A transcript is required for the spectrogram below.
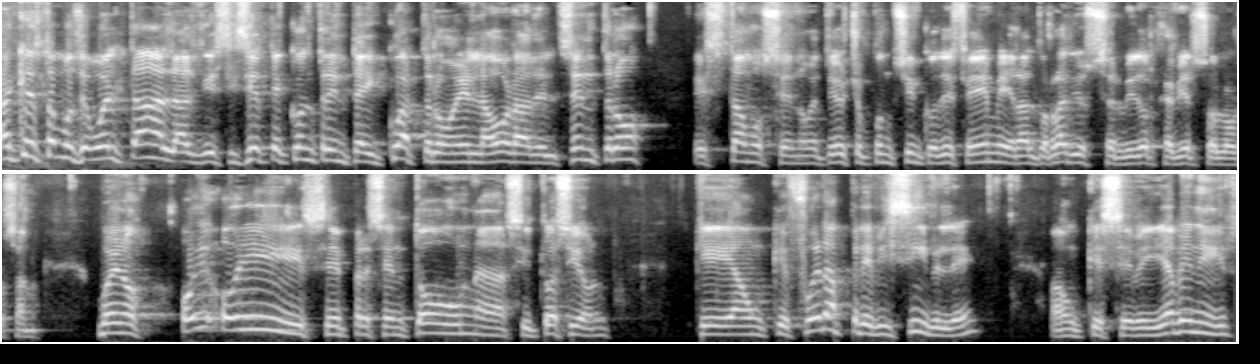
Aquí estamos de vuelta a las 17.34 en la hora del centro. Estamos en 98.5 de FM, Heraldo Radio, servidor Javier Solórzano. Bueno, hoy, hoy se presentó una situación que aunque fuera previsible, aunque se veía venir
